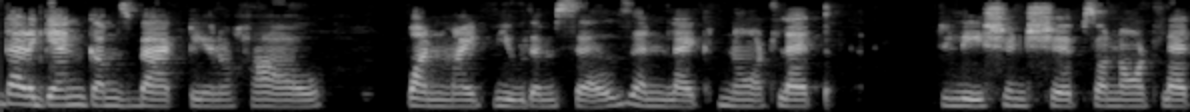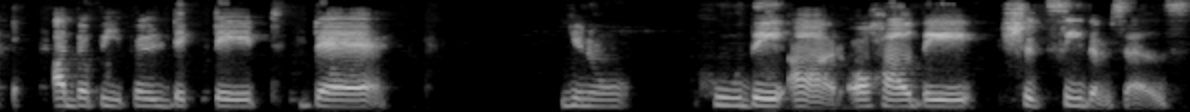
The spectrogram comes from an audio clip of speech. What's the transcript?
that again comes back to, you know, how one might view themselves and like not let relationships or not let other people dictate their, you know, who they are or how they should see themselves.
